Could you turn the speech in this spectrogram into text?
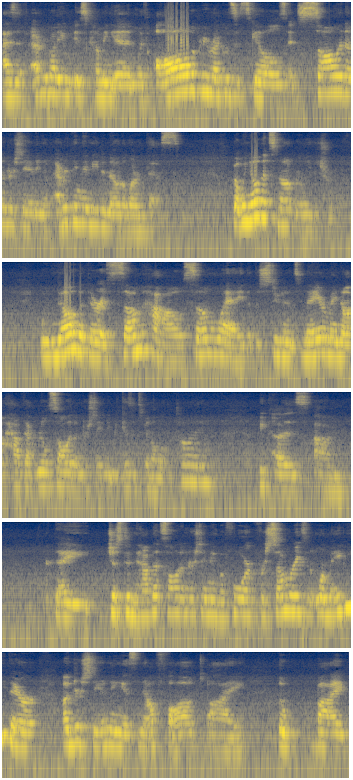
as if everybody is coming in with all the prerequisite skills and solid understanding of everything they need to know to learn this. But we know that's not really the truth. We know that there is somehow, some way that the students may or may not have that real solid understanding because it's been a long time, because um, they just didn't have that solid understanding before for some reason, or maybe they're understanding is now fogged by the by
